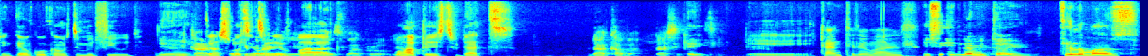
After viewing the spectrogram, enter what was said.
Zinchenko comes to midfield, Yeah. You can, can slot into left the back. left back row. what happens to that? That cover, that security. Yeah. Eh, Can Tielemans. You see, let me tell you, Tielemans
